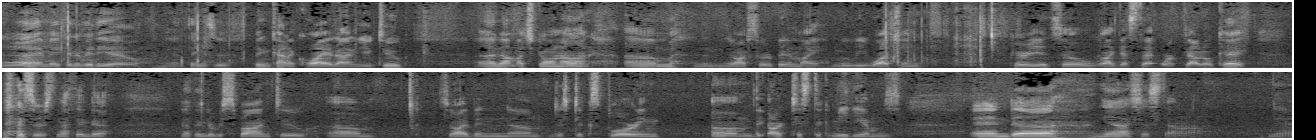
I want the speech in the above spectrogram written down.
Alright, making a video. Yeah, things have been kind of quiet on YouTube. Uh, not much going on. Um, and, you know, I've sort of been in my movie watching period, so I guess that worked out okay. There's nothing to nothing to respond to. Um, so I've been um, just exploring um, the artistic mediums, and uh, yeah, it's just I don't know. Yeah,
